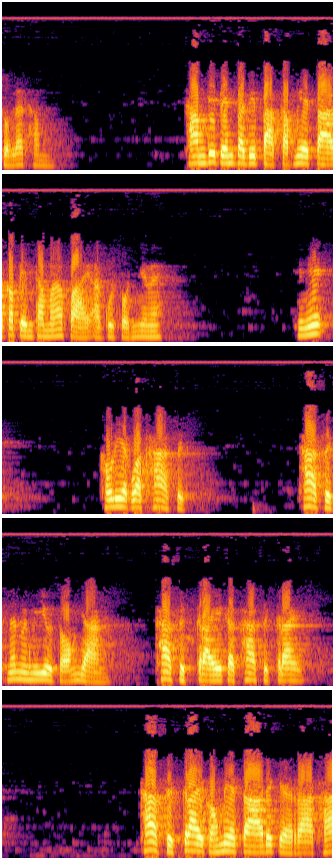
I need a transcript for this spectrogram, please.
ศลธรรม ธรรมที่เป็นปฏิปักษ์กับเมตตาก็เป็นธรรมะฝ่ายอากุศลใช่ไหมทีนี้เขาเรียกว่าฆ่าศึกค่าศึกนั้นมันมีอยู่สองอย่างค่าศึกไกลกับค่าศึกใกล้ค่าศึกใกล้ของเมตตาได้แก่ราคะ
